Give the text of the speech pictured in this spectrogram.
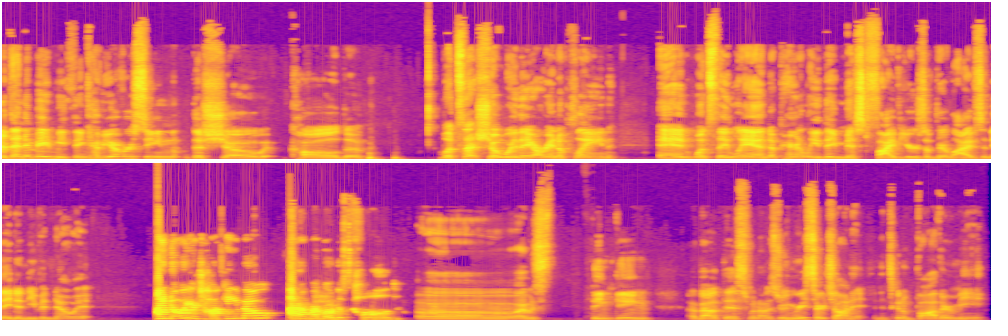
But then it made me think. Have you ever seen the show called uh, what's that show where they are in a plane and once they land, apparently they missed five years of their lives and they didn't even know it. I know what you're talking about. I don't remember what it's called. Oh, I was thinking about this when I was doing research on it, and it's gonna bother me.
